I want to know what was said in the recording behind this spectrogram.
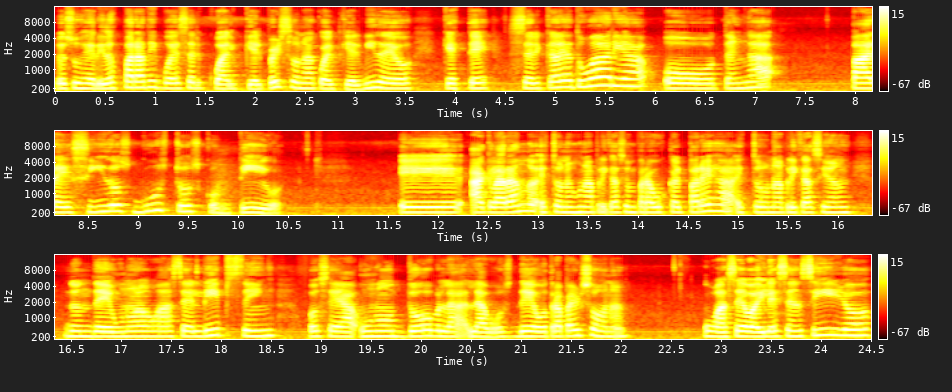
Los sugeridos para ti puede ser cualquier persona, cualquier video que esté cerca de tu área o tenga parecidos gustos contigo. Eh, aclarando, esto no es una aplicación para buscar pareja, esto es una aplicación donde uno hace lip sync, o sea, uno dobla la voz de otra persona, o hace bailes sencillos,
